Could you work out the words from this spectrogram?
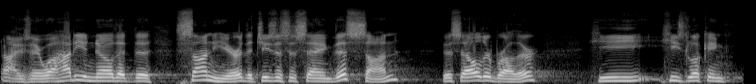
Now you say, well, how do you know that the son here, that Jesus is saying, this son, this elder brother, he, he's looking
